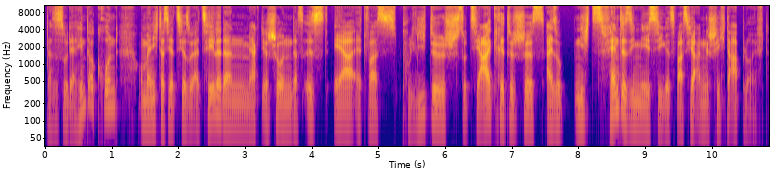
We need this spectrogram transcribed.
das ist so der Hintergrund. Und wenn ich das jetzt hier so erzähle, dann merkt ihr schon, das ist eher etwas politisch, sozialkritisches, also nichts Fantasy-mäßiges, was hier an Geschichte abläuft.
